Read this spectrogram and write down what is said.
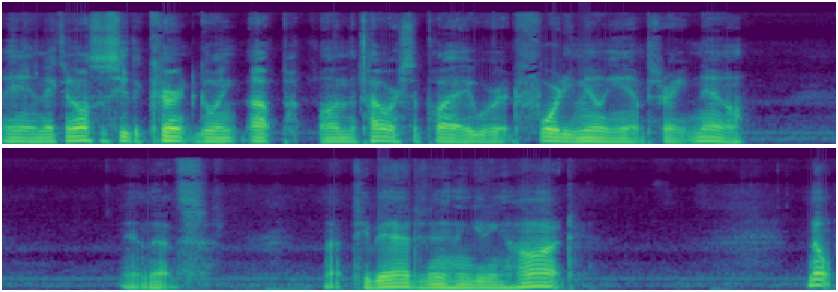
And I can also see the current going up on the power supply. We're at 40 milliamps right now. And that's not too bad. Is anything getting hot? Nope.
